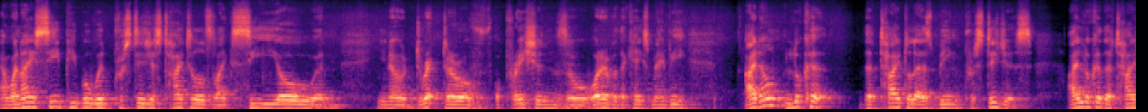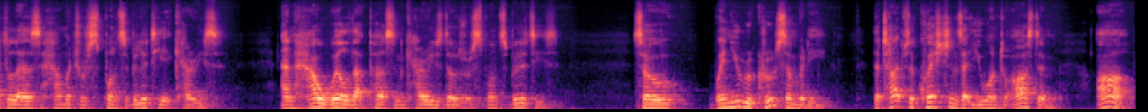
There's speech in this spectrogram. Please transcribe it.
And when I see people with prestigious titles like CEO and you know director of operations or whatever the case may be, I don't look at the title as being prestigious. I look at the title as how much responsibility it carries, and how well that person carries those responsibilities. So when you recruit somebody, the types of questions that you want to ask them are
